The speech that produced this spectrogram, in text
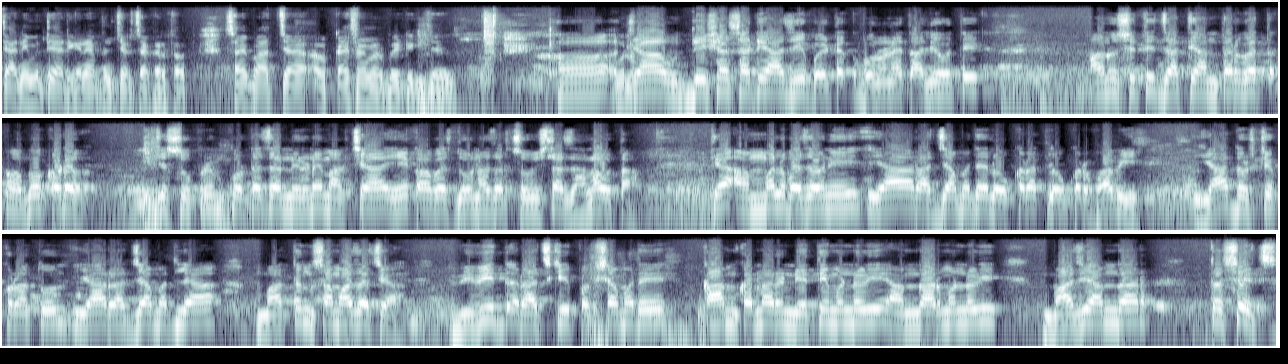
त्यानिमित्त या ठिकाणी आपण चर्चा करत आहोत. साहेब आजच्या काय सांगणार बैठकीच्या ज्या उद्देशासाठी आज ही बैठक बनवण्यात आली होती अनुसूचित जाती अंतर्गत अबकड जे सुप्रीम कोर्टाचा निर्णय मागच्या एक ऑगस्ट दोन हजार चोवीसला झाला होता त्या अंमलबजावणी या राज्यामध्ये लवकरात लवकर व्हावी या दृष्टिकोनातून या राज्यामधल्या मातंग समाजाच्या विविध राजकीय पक्षामध्ये काम करणारे नेते मंडळी आमदार मंडळी माजी आमदार तसेच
